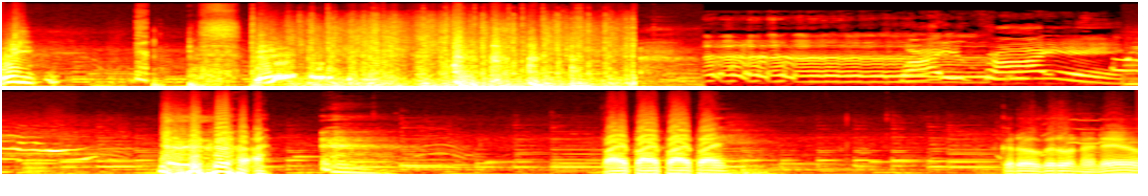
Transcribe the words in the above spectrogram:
อุ้ย Why are you crying? ไปไปไปไปกระโดดกระโดดหน่อยเร็ว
